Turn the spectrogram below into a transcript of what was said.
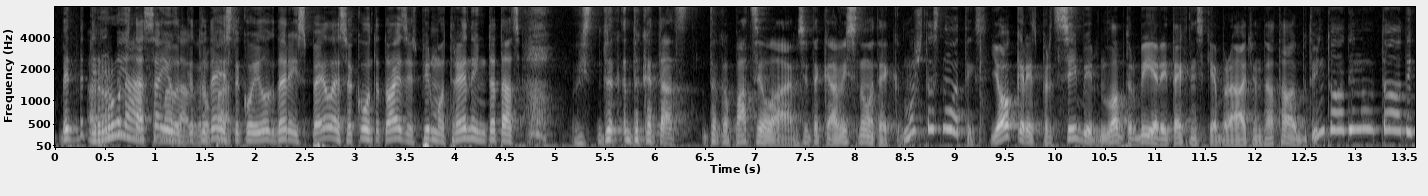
Bet, bet runāt, tā sajūta, ka tu neesi neko ilgi darījis spēlēs, vai ko, un tad aizies pirmo treniņu, tad tāds oh, tā, tā, kā tāds tā kā pacelājums, ir tā kā viss notiek. Mums tas notiks. Jokeris pret Sibiru, nu, labi, tur bija arī tehniskie brāļi un tā tālāk, bet viņi tādi, nu, tādi.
